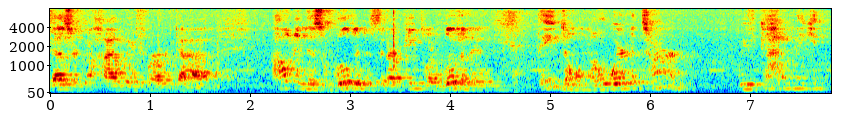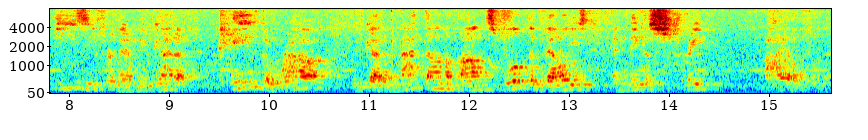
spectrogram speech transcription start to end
desert a highway for our God. Out in this wilderness that our people are living in, they don't know where to turn. We've got to make it easy for them. We've got to pave the route. We've got to knock down the mountains, fill up the valleys, and make a straight aisle for them.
